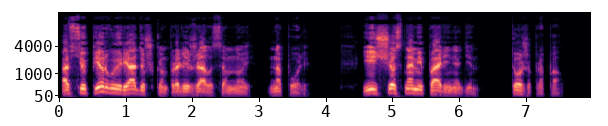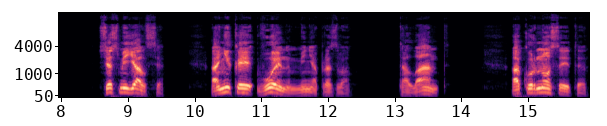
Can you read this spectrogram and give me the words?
А всю первую рядышком пролежала со мной на поле. И еще с нами парень один, тоже пропал. Все смеялся, а Никой воином меня прозвал. Талант. А курноса это,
